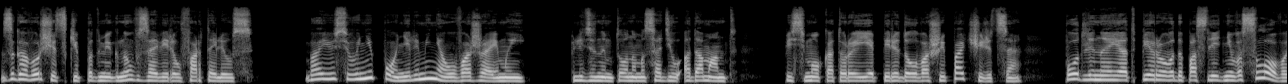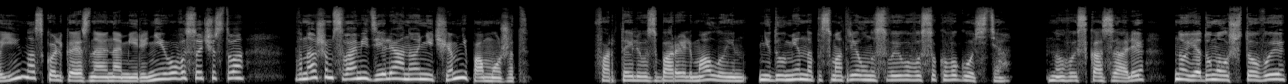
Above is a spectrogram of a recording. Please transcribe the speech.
заговорщицки подмигнув, заверил Фортелиус. «Боюсь, вы не поняли меня, уважаемый», — ледяным тоном осадил Адамант — Письмо, которое я передал вашей падчерице, подлинное от первого до последнего слова, и, насколько я знаю намерение его высочества, в нашем с вами деле оно ничем не поможет». Фортелиус Барель Малуин недоуменно посмотрел на своего высокого гостя. «Но вы сказали... Но я думал, что вы...»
